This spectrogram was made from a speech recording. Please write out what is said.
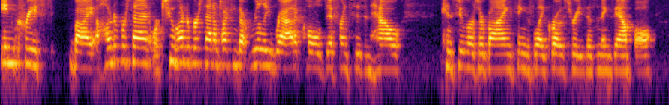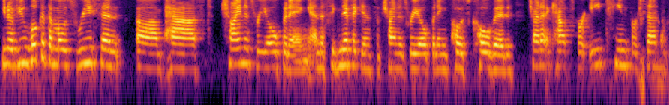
increased by 100% or 200%. I'm talking about really radical differences in how consumers are buying things like groceries, as an example. You know, if you look at the most recent um, past, China's reopening and the significance of China's reopening post COVID, China accounts for 18% of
